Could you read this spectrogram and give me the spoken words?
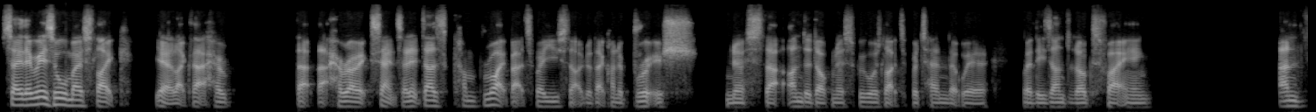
so there is almost like, yeah, like that her that that heroic sense, and it does come right back to where you started with that kind of Britishness, that underdogness. We always like to pretend that we're we're these underdogs fighting, and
